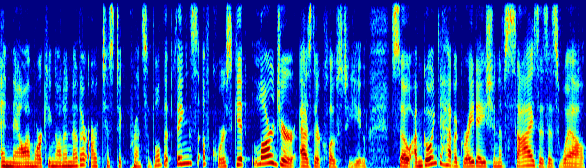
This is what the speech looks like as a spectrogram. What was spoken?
And now I'm working on another artistic principle that things, of course, get larger as they're close to you. So I'm going to have a gradation of sizes as well.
